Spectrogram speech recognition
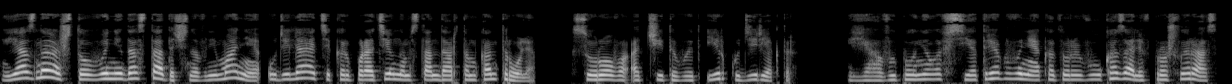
я знаю, что вы недостаточно внимания уделяете корпоративным стандартам контроля, сурово отчитывает Ирку директор. Я выполнила все требования, которые вы указали в прошлый раз,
